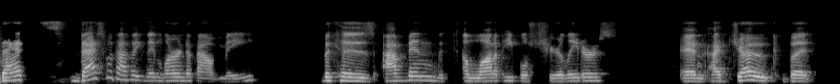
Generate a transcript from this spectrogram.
That's that's what I think they learned about me, because I've been a lot of people's cheerleaders, and I joke, but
